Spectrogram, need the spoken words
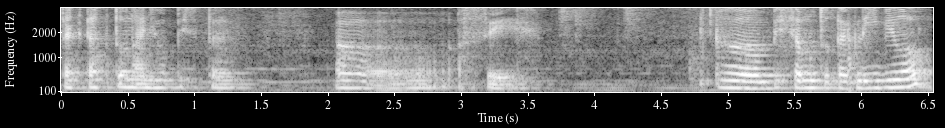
tak tak to na něho byste uh, asi uh, by se mu to tak líbilo.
